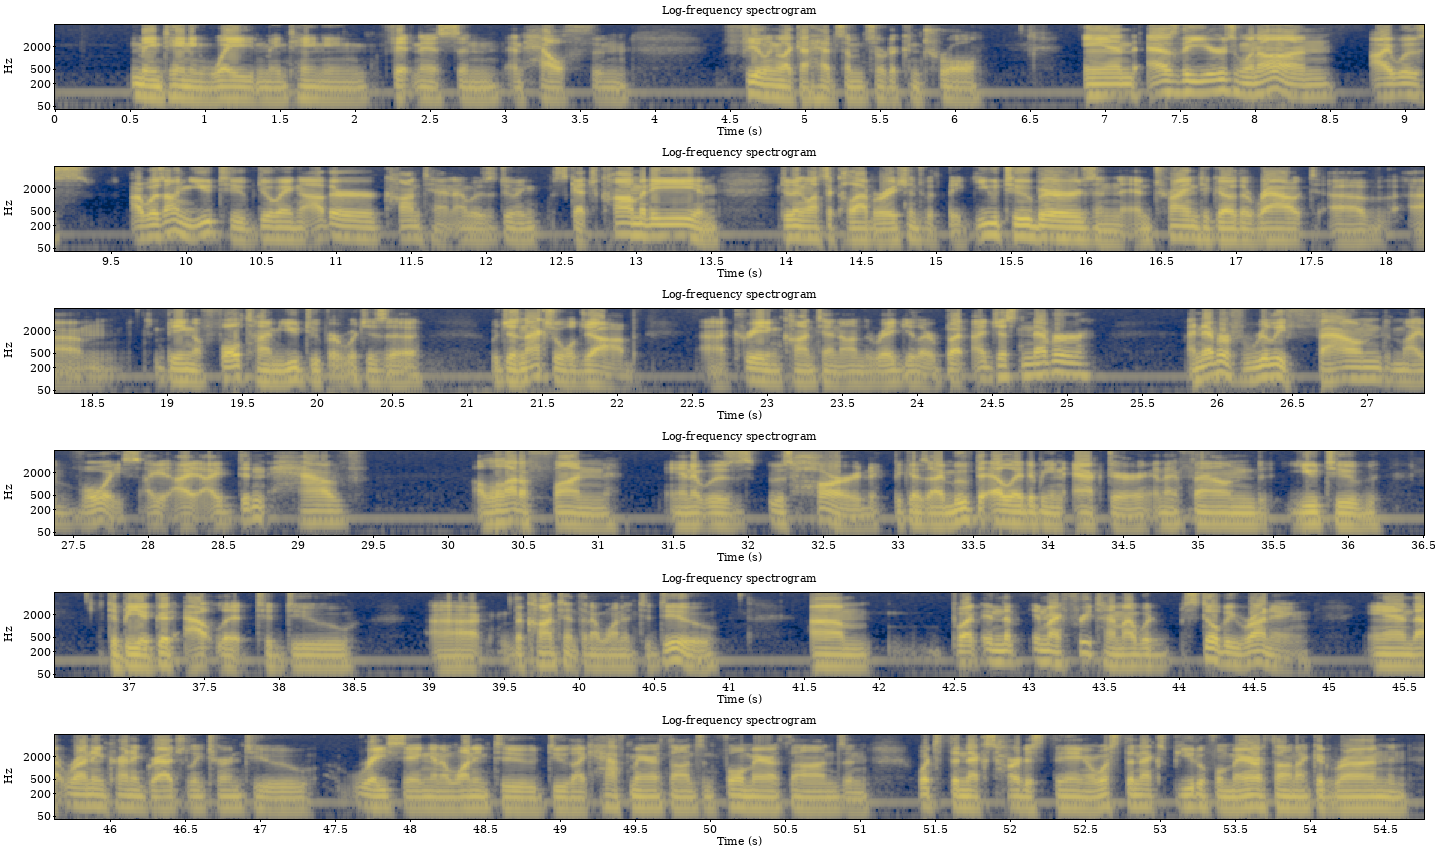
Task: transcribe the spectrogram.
maintaining weight and maintaining fitness and, and health and feeling like I had some sort of control. And as the years went on, I was I was on YouTube doing other content. I was doing sketch comedy and doing lots of collaborations with big YouTubers and, and trying to go the route of um, being a full time YouTuber, which is a which is an actual job, uh, creating content on the regular. But I just never I never really found my voice. I, I, I didn't have a lot of fun and it was it was hard because I moved to LA to be an actor and I found YouTube to be a good outlet to do uh, the content that I wanted to do. Um, but in the in my free time, I would still be running, and that running kind of gradually turned to racing, and I wanting to do like half marathons and full marathons, and what's the next hardest thing, or what's the next beautiful marathon I could run, and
